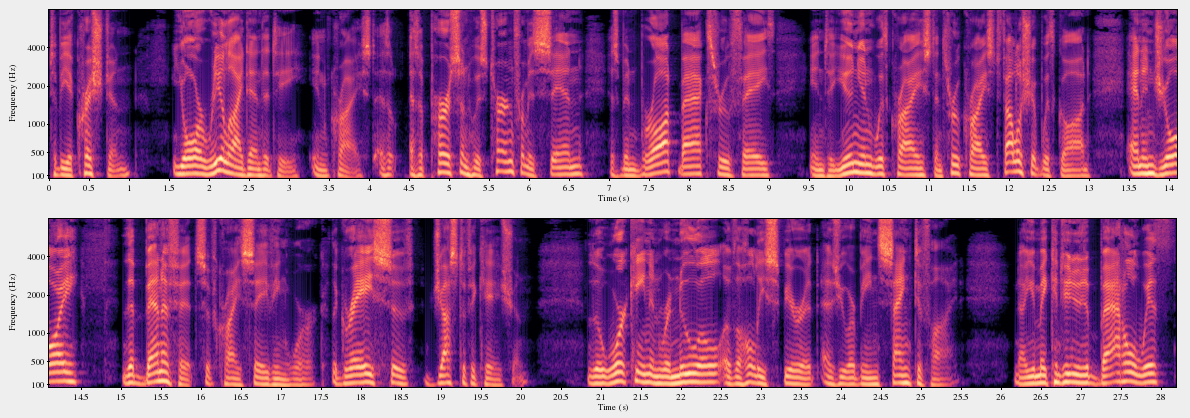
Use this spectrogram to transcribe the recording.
to be a Christian, your real identity in Christ as a, as a person who has turned from his sin, has been brought back through faith into union with Christ and through Christ fellowship with God and enjoy the benefits of Christ's saving work, the grace of justification, the working and renewal of the Holy Spirit as you are being sanctified. Now you may continue to battle with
